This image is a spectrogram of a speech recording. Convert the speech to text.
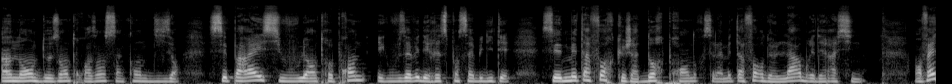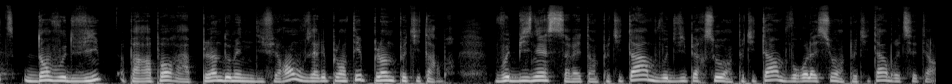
un an, deux ans, trois ans, cinq ans, dix ans. C'est pareil si vous voulez entreprendre et que vous avez des responsabilités. C'est une métaphore que j'adore prendre, c'est la métaphore de l'arbre et des racines. En fait, dans votre vie, par rapport à plein de domaines différents, vous allez planter plein de petits arbres. Votre business, ça va être un petit arbre, votre vie perso, un petit arbre, vos relations, un petit arbre, etc.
